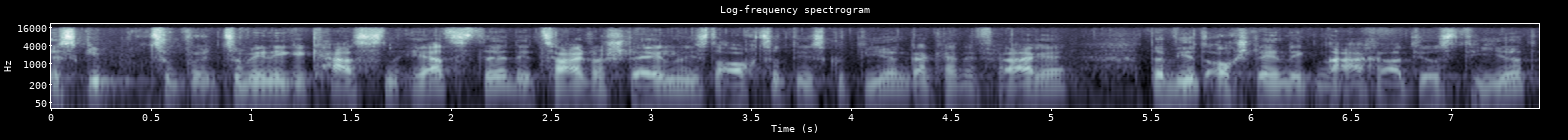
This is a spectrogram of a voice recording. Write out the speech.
Es gibt zu, zu, wenige Kassenärzte. Die Zahl der Stellen ist auch zu diskutieren, gar keine Frage. Da wird auch ständig nachadjustiert.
